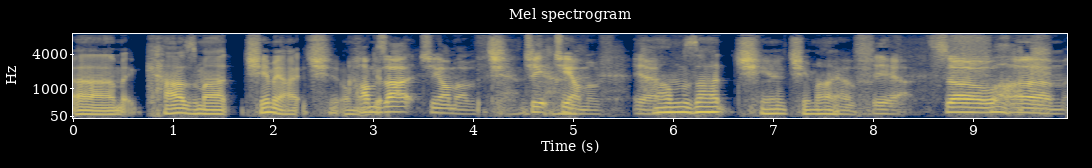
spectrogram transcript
um, Kazmat Chimaev. Oh. Hamzat Chiamov. Chi- Chiamov. Yeah. Hamzat Chi- Chimaev. Yeah. So, Fuck. um,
